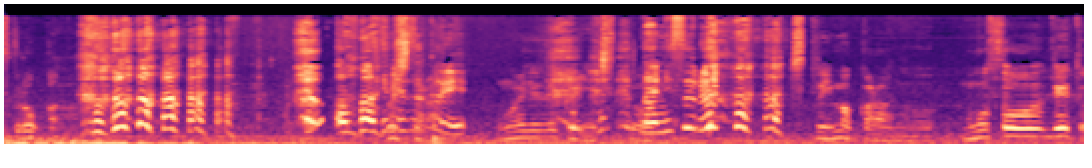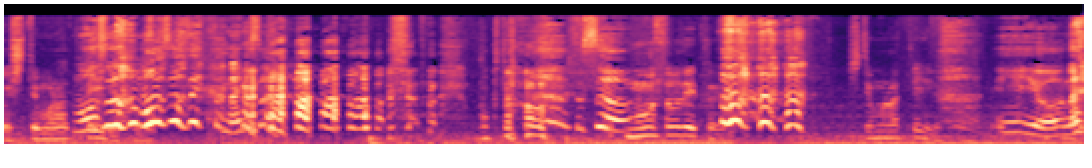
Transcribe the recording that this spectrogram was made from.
作ろうかな。思い出作り。思い出作りにちょっと何する？ちょっと今からあの妄想デートしてもらっていい妄想妄想デート何それ？僕と妄想デートしてもらっていいですか？いいよ。何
